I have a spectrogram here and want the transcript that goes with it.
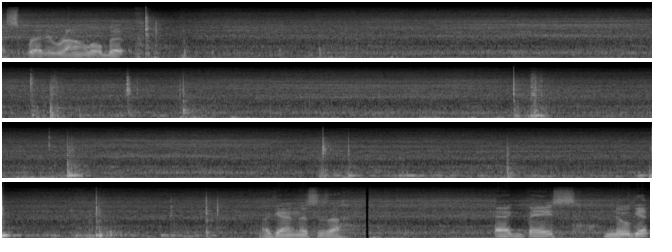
Kind of spread it around a little bit. Again, this is a egg base nougat,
